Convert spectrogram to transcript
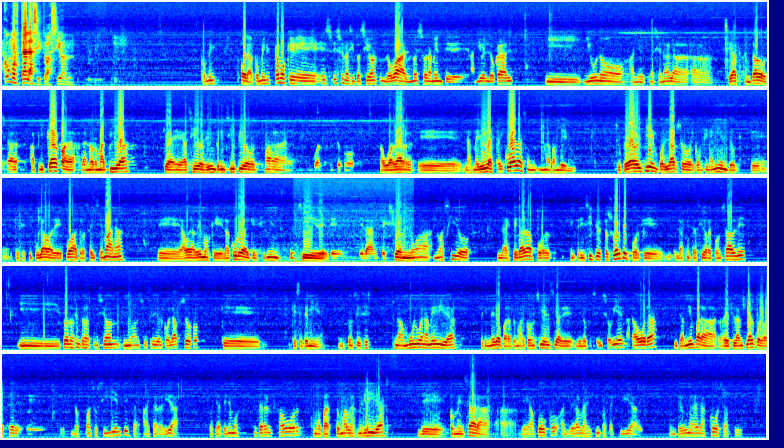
¿Cómo está la situación? Hola, comunicamos que es, una situación global, no es solamente a nivel local y, uno a nivel nacional se ha juntado, o sea, aplicado a la normativa que eh, ha sido desde un principio tomada en cuanto a guardar eh, las medidas adecuadas en una pandemia. Superado el tiempo, el lapso de confinamiento que se estipulaba de cuatro o seis semanas, eh, ahora vemos que la curva de crecimiento de, la infección no ha, no ha sido la esperada por, en principio, suerte porque la gente ha sido responsable y todos los centros de atención no han sufrido el colapso que, que se temía. Entonces es una muy buena medida, primero para tomar conciencia de, lo que se hizo bien hasta ahora y también para replantear cuál va a ser... Eh, los pasos siguientes a, esta realidad. O sea, tenemos un terreno a favor como para tomar las medidas de comenzar a, de a poco a liberar las distintas actividades. Entre una de las cosas que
